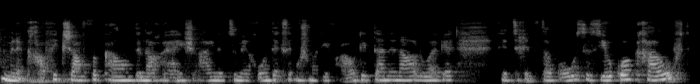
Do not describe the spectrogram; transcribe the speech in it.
in einem Kaffee gearbeitet und danach ist einer zu mir gekommen und hat gesagt, musst du mal die Frau dort anschauen. Die hat sich jetzt da großes Joghurt gekauft,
